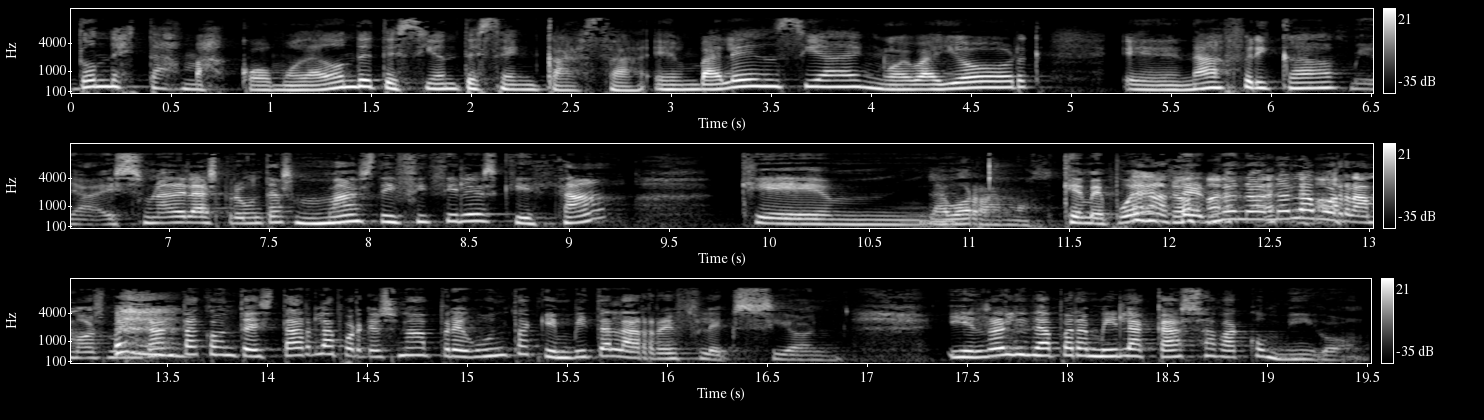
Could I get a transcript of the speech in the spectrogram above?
¿dónde estás más cómoda? ¿Dónde te sientes en casa? ¿En Valencia? ¿En Nueva York? ¿En África? Mira, es una de las preguntas más difíciles quizá que... mm, La borramos. Que me pueden hacer. No, no, no la borramos. Me encanta contestarla porque es una pregunta que invita a la reflexión. Y en realidad para mí la casa va conmigo.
